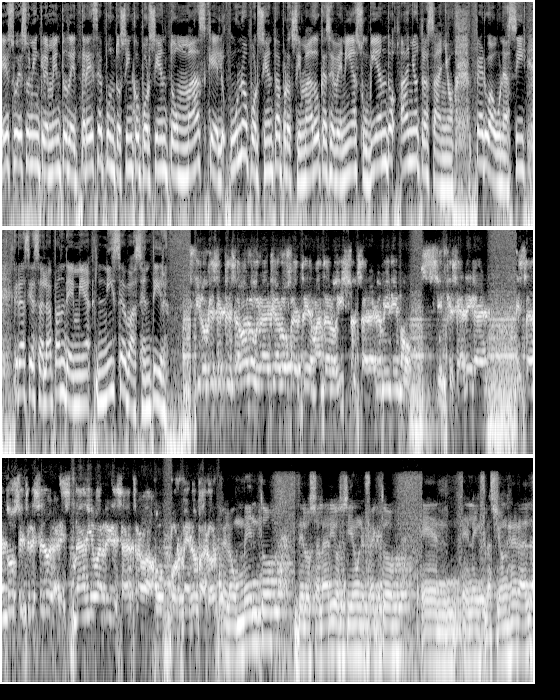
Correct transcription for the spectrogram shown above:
Eso es un incremento de 13.5% más que el 1% aproximado que se venía subiendo año tras año. Pero aún así, gracias a la pandemia, ni se va a sentir. Y lo que se pensaba lograr ya la oferta y demanda lo hizo. El salario mínimo, sin que sea legal, está en 12, 13 dólares. Nadie va a regresar al trabajo por menos valor. El aumento de los salarios tiene un efecto en, la inflación general,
